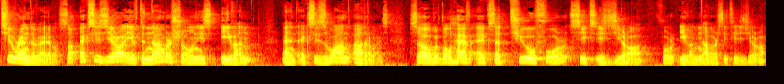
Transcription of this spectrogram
two random variables. So x is 0 if the number shown is even and x is 1 otherwise. So we will have x at 2, 4, 6 is 0. For even numbers it is 0.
